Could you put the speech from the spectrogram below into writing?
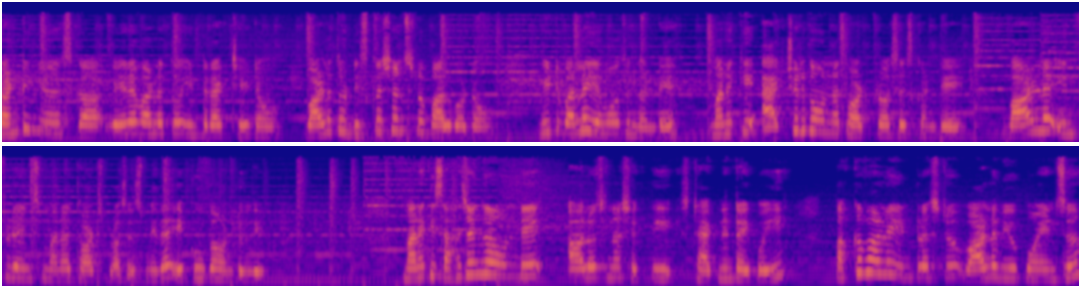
కంటిన్యూస్గా వేరే వాళ్ళతో ఇంటరాక్ట్ చేయటం వాళ్ళతో డిస్కషన్స్లో పాల్గొనటం వీటి వల్ల ఏమవుతుందంటే మనకి యాక్చువల్గా ఉన్న థాట్ ప్రాసెస్ కంటే వాళ్ళ ఇన్ఫ్లుయెన్స్ మన థాట్స్ ప్రాసెస్ మీద ఎక్కువగా ఉంటుంది. మనకి సహజంగా ఉండే ఆలోచన శక్తి స్టాగ్నెంట్ అయిపోయి పక్క వాళ్ళ ఇంట్రెస్ట్ వాళ్ళ వ్యూ పాయింట్స్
